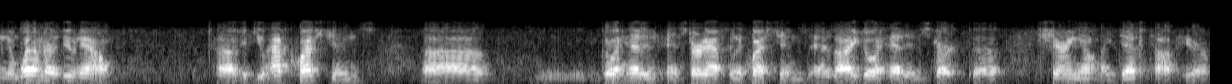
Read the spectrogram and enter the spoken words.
you know, what I'm going to do now, uh, if you have questions, uh, go ahead and, and, start asking the questions as I go ahead and start uh, sharing out my desktop here.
